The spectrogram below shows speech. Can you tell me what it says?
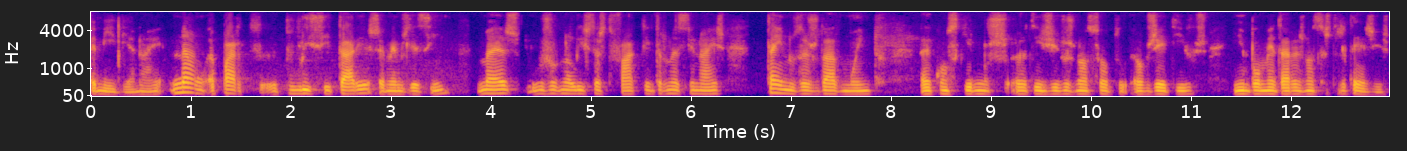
a mídia, não é? Não a parte publicitária, chamemos-lhe assim, mas os jornalistas de facto internacionais têm-nos ajudado muito a conseguirmos atingir os nossos objetivos e implementar as nossas estratégias,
